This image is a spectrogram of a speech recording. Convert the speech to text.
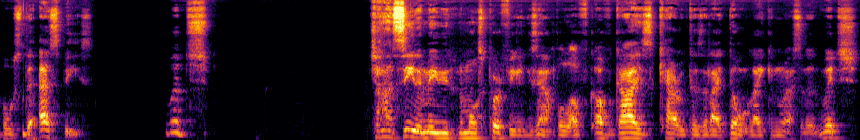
host the ESPYS, which John Cena may be the most perfect example of, of guys' characters that I don't like in wrestling, which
